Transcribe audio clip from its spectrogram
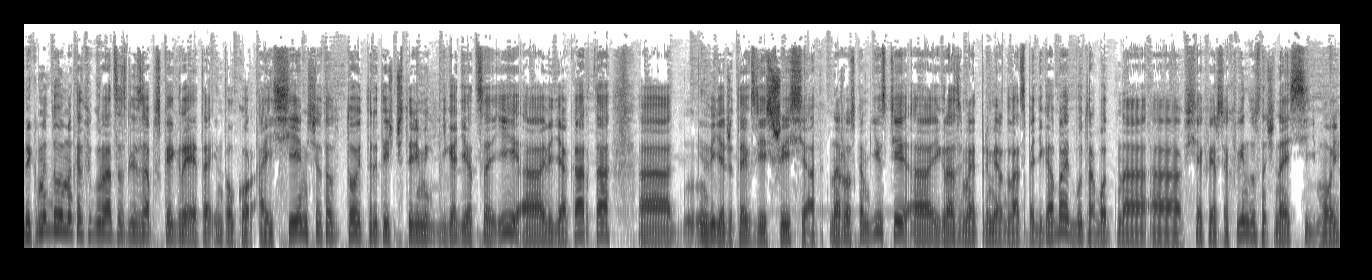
Рекомендуемая конфигурация для запуска игры это Intel Core i7 с частотой 3004 ГГц и э, видеокарта э, NVIDIA GTX здесь 60. На жестком диске э, игра занимает примерно 25 гигабайт, будет работать на э, всех версиях Windows, начиная с седьмой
